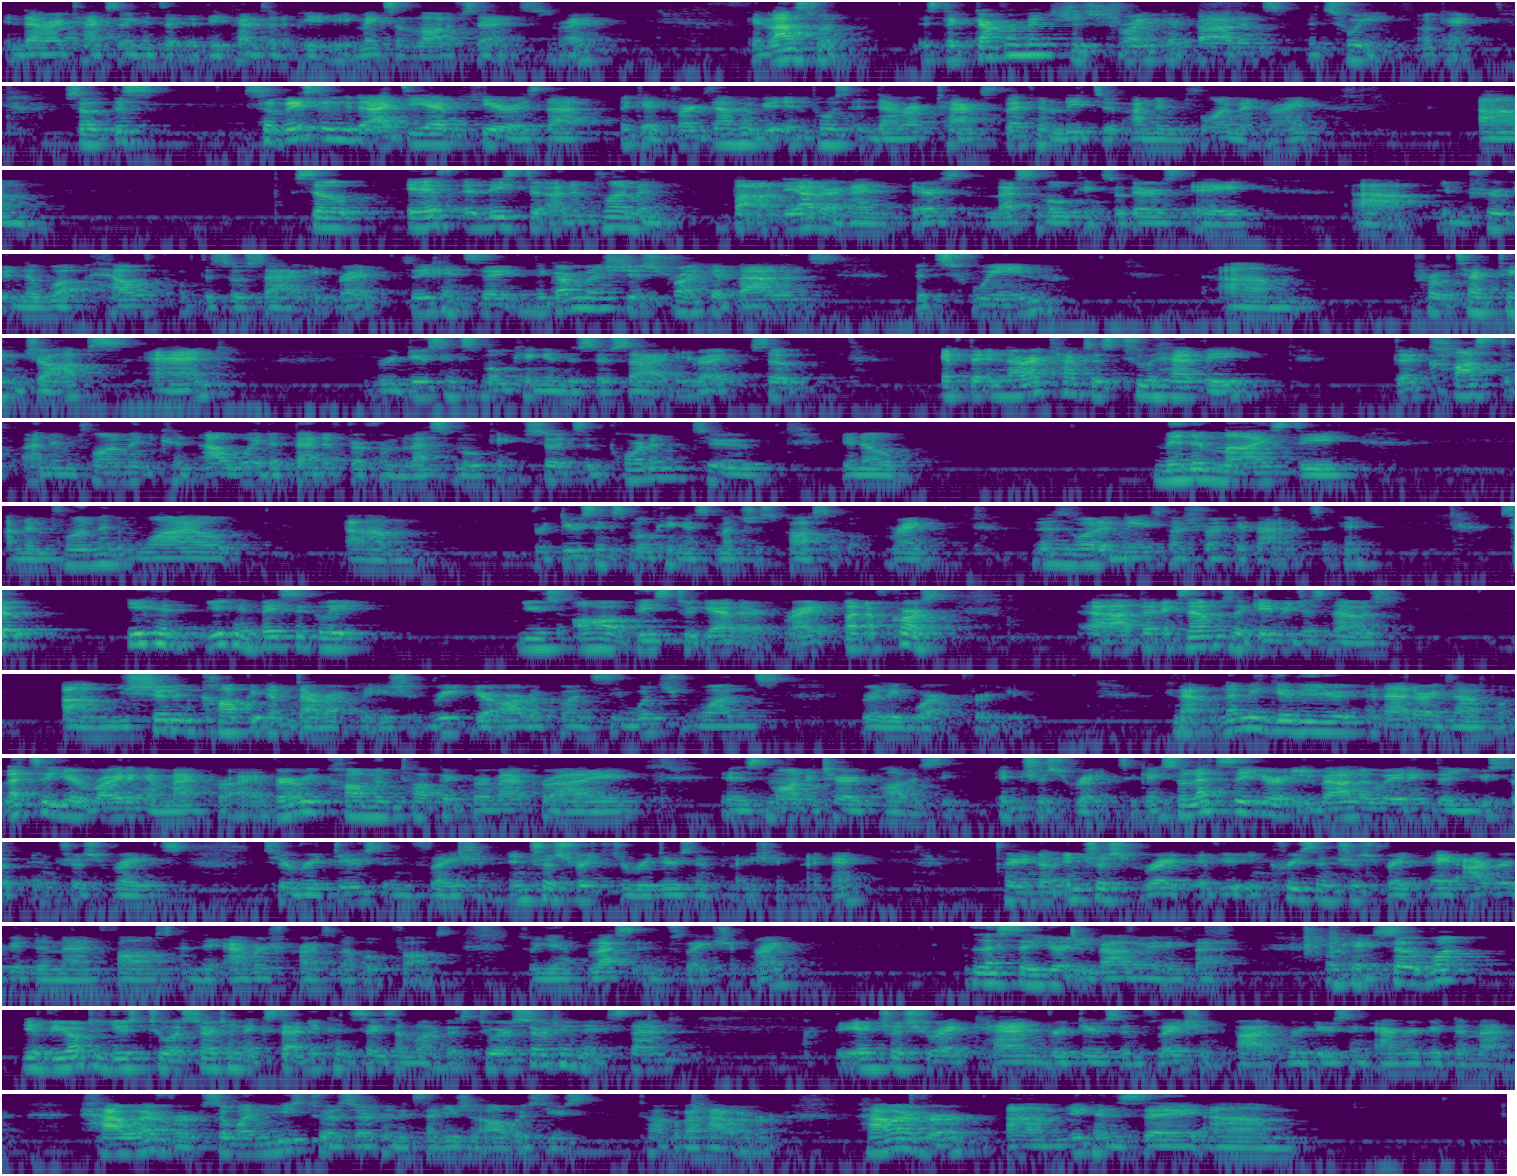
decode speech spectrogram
indirect tax, so you can say it depends on the PED. It makes a lot of sense, right? Okay, last one is the government should strike a balance between. Okay, so this so basically the idea here is that, okay, for example, if you impose indirect tax, that can lead to unemployment, right? Um, so if it leads to unemployment, but on the other hand, there's less smoking, so there's a uh, improve in the health of the society, right? So you can say the government should strike a balance between um, protecting jobs and reducing smoking in the society, right? So if the indirect tax is too heavy, the cost of unemployment can outweigh the benefit from less smoking. So it's important to, you know, minimize the unemployment while um, reducing smoking as much as possible, right? This is what it means by strike a balance, okay? So you can you can basically use all of these together, right? But of course, uh, the examples I gave you just now is um, you shouldn't copy them directly. You should read your article and see which ones really work for you. Now, let me give you another example. Let's say you're writing a macro. A very common topic for macro is monetary policy, interest rates. Okay, so let's say you're evaluating the use of interest rates to reduce inflation. Interest rates to reduce inflation. Okay, so you know interest rate. If you increase interest rate, a aggregate demand falls and the average price level falls. So you have less inflation, right? Let's say you're evaluating that. Okay, so what if you want to use to a certain extent, you can say something like this. To a certain extent, the interest rate can reduce inflation by reducing aggregate demand. However, so when you use to a certain extent, you should always use talk about however. However, um, you can say um,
